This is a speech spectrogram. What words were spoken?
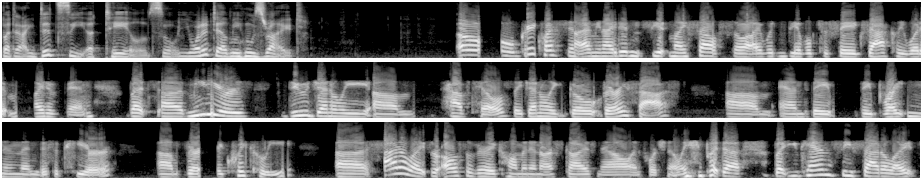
But I did see a tail. So you want to tell me who's right? Oh, Oh, great question. I mean, I didn't see it myself, so I wouldn't be able to say exactly what it might have been. But uh, meteors do generally um, have tails. They generally go very fast, um, and they they brighten and then disappear um, very, very quickly. Uh, satellites are also very common in our skies now, unfortunately. but uh, but you can see satellites.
